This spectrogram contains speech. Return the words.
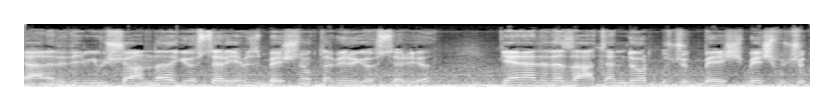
yani dediğim gibi şu anda göstergemiz 5.1 gösteriyor. Genelde de zaten 4.5 5 5.5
